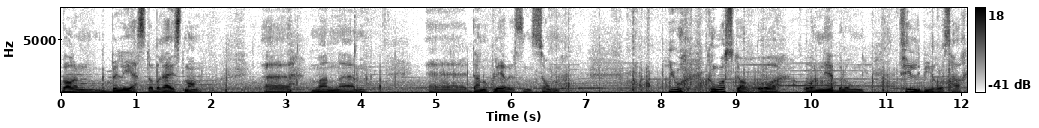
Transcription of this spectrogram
var en belest og bereist mann. Uh, men um, uh, den opplevelsen som jo kong Oskar og, og Nebelung tilbyr oss her,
